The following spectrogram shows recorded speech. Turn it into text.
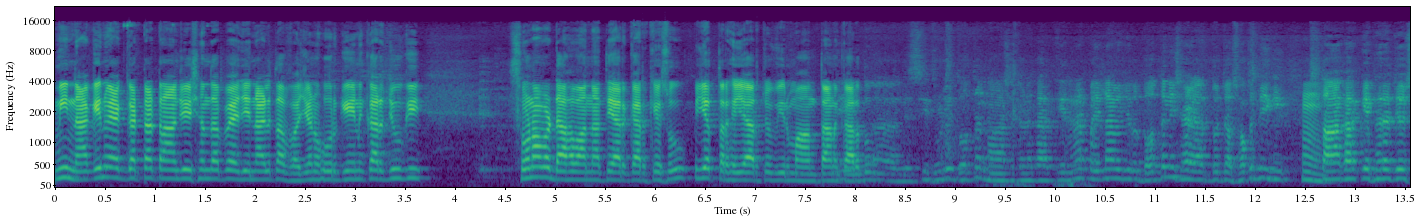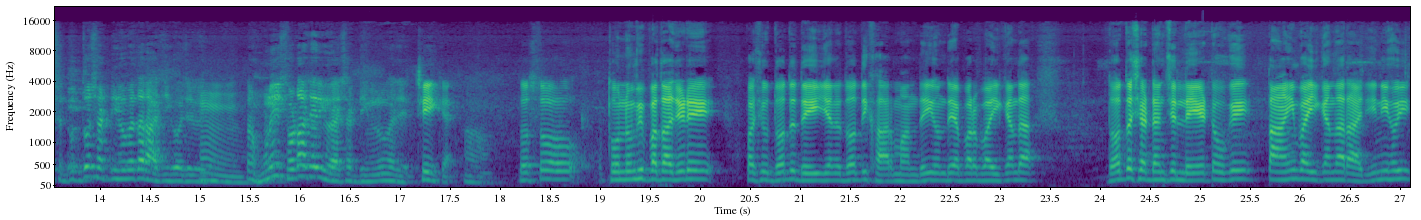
ਮਹੀਨਾ ਕੇ ਨੂੰ ਇੱਕ ਗੱਟਾ ਟ੍ਰਾਂਜੈਕਸ਼ਨ ਦਾ ਪੈ ਜੇ, ਨਾਲੇ ਤਾਂ ਵਜਨ ਹੋਰ ਗੇਨ ਕਰ ਜੂਗੀ। ਸੋਹਣਾ ਵੱਡਾ ਹਵਾਨਾ ਤਿਆਰ ਕਰਕੇ ਸੂ 75000 ਚੋਂ ਵੀਰ ਮਾਨਤਾਨ ਕਰ ਦੂ। ਲੱਸੀ ਥੋੜੀ ਦੁੱਧ ਨਾ ਛੱਡਣ ਕਰਕੇ ਨਾ ਪਹਿਲਾਂ ਵੀ ਜਦੋਂ ਦੁੱਧ ਨਹੀਂ ਛੱਡਿਆ ਦੂਜਾ ਸੁੱਕਦੀ ਗਈ ਤਾਂ ਕਰਕੇ ਫਿਰ ਜੇ ਦੁੱਧੋ ਛੱਡੀ ਹੋਵੇ ਤਾਂ ਰਾਜੀ ਹੋ ਜਾਵੇ। ਪਰ ਹੁਣੇ ਥੋੜਾ ਜਿਹਾ ਹੀ ਹੋਇਆ ਛੱਡੀ ਨੂੰ ਹਜੇ। ਠੀਕ ਹੈ। ਹਾਂ। ਦੋਸਤੋ ਤੁਹਾਨੂੰ ਵੀ ਪਤਾ ਜਿਹੜੇ ਪਸ਼ੂ ਦੁੱਧ ਦੇਈ ਜਾਂਦੇ ਦੁੱਧ ਦੀ ਖਾਰ ਮੰਨਦੇ ਹੀ ਹੁੰਦੇ ਆ ਪਰ ਬਾਈ ਕਹਿੰਦਾ ਦੁੱਧ ਛੱਡਣ 'ਚ ਲੇਟ ਹੋ ਗਏ ਤਾਂ ਹੀ ਬਾਈ ਕਹਿੰਦਾ ਰਾਜੀ ਨਹੀਂ ਹੋਈ।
